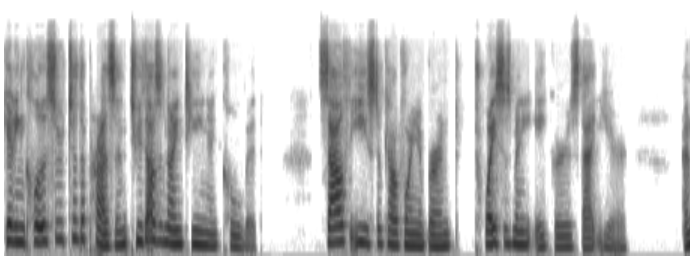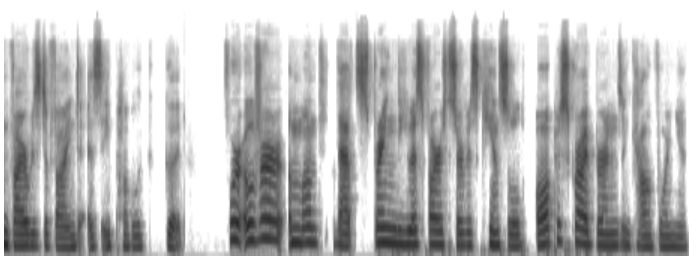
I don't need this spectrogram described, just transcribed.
getting closer to the present, 2019 and COVID. Southeast of California burned twice as many acres that year, and fire was defined as a public good. For over a month that spring, the US Forest Service canceled all prescribed burns in California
